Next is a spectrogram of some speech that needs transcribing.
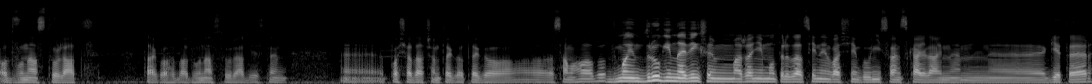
od 12 lat, tak chyba 12 lat jestem e, posiadaczem tego, tego samochodu. Moim drugim największym marzeniem motoryzacyjnym właśnie był Nissan Skyline e, GTR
